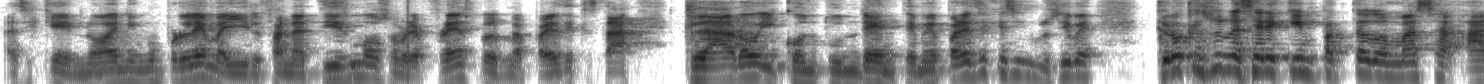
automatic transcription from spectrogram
Así que no hay ningún problema. Y el fanatismo sobre Friends, pues me parece que está claro y contundente. Me parece que es inclusive, creo que es una serie que ha impactado más a,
